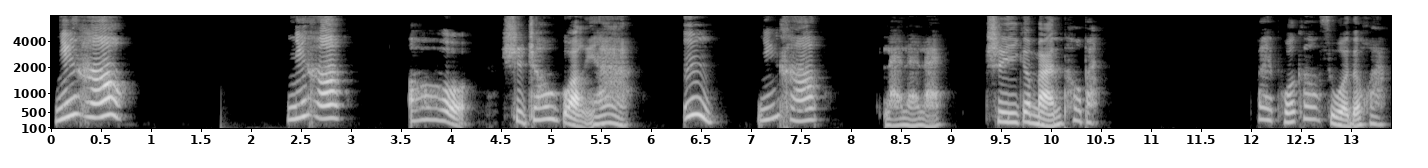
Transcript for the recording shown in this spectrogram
您好，您好，哦，是赵广呀。嗯，您好，来来来，吃一个馒头吧。”外婆告诉我的话：“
